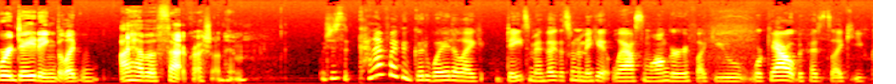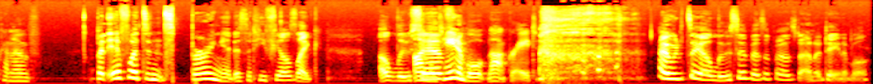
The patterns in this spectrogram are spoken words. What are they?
we're dating, but like I have a fat crush on him. which is kind of like a good way to like date somebody. I feel like that's going to make it last longer if like you work out because it's like you kind of But if what's in spurring it is that he feels like elusive, unattainable. Not great. I would say elusive as opposed to unattainable.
